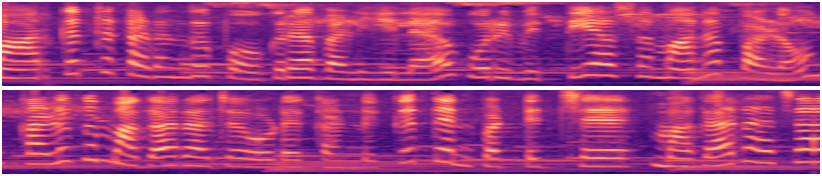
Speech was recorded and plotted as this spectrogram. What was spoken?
மார்க்கெட் கடந்து போகிற வழியில ஒரு வித்தியாசமான பழம் கழுகு மகாராஜாவோட கண்ணுக்கு தென்பட்டுச்சு. மகாராஜா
